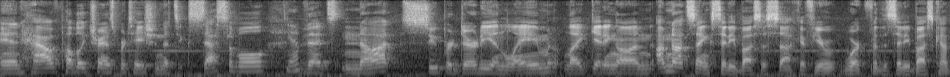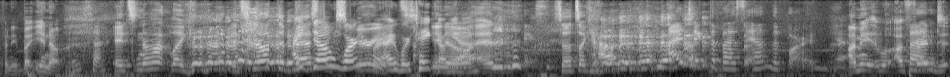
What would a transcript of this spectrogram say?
and have public transportation that's accessible, Yep. that's not super dirty and lame, like getting on. I'm not saying city buses suck if you work for the city bus company, but you know, it's not like it's not the best. I don't work for- I work- take you 'em, know, yeah. And so it's like how. I take the bus and the BART. I mean, a friend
